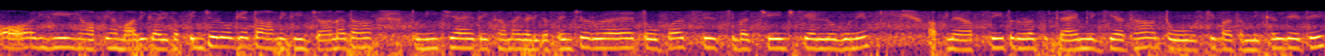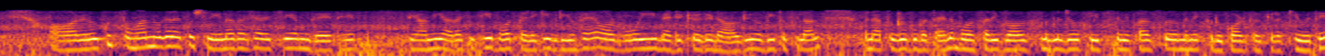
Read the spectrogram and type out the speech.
और ये यहाँ पे हमारी गाड़ी का पंचर हो गया था, हमें कहीं जाना था तो नीचे आए, देखा हमारी गाड़ी का पंचर हो रहा है तो बस फिर उसके बाद चेंज किया इन लोगों ने अपने आप से तो थोड़ा सा टाइम लग गया था तो उसके बाद हम निकल गए थे और कुछ सामान वगैरह कुछ लेना था शायद, इसलिए हम गए थे। ध्यान नहीं आ रहा क्योंकि बहुत पहले की वीडियो है और वो ही मैं एडिट करके डाल रही हूँ अभी तो फ़िलहाल मैंने आप लोगों को बताया ना, बहुत सारी ब्लॉग्स मतलब जो क्लिप्स मेरे पास मैंने रिकॉर्ड करके रखे हुए थे,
